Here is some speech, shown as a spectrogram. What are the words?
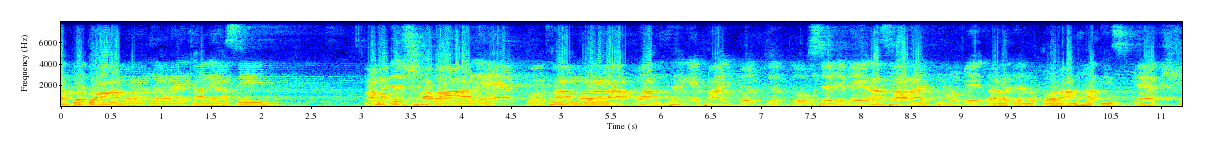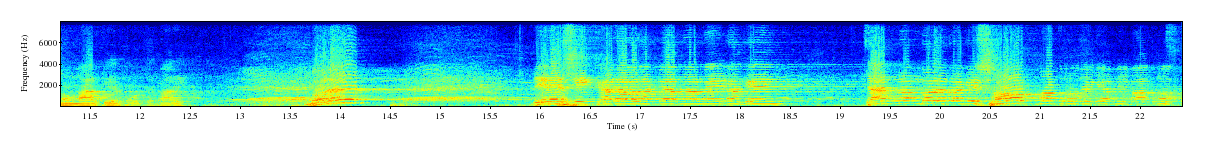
অন্তত আমরা যারা এখানে আছি, আমাদের সবার এক কথা, আমরা ওয়ান থেকে ফাইভ পর্যন্ত ছেলে মেয়েরা যারাই পড়বে, তারা যেন কোরআন, হাদিস একশো মার্কের পড়তে পারে। বলেন? দিনের শিক্ষা দেওয়া লাগবে আপনার মেয়েটাকে। চার নম্বরে তাকে সব পাত্র থেকে আপনি পাত্রস্থ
